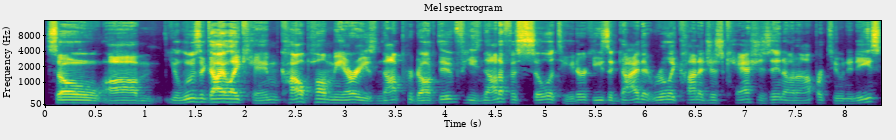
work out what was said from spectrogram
So um, you lose a guy like him. Kyle Palmieri is not productive. He's not a facilitator. He's a guy that really kind of just cashes in on opportunities.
